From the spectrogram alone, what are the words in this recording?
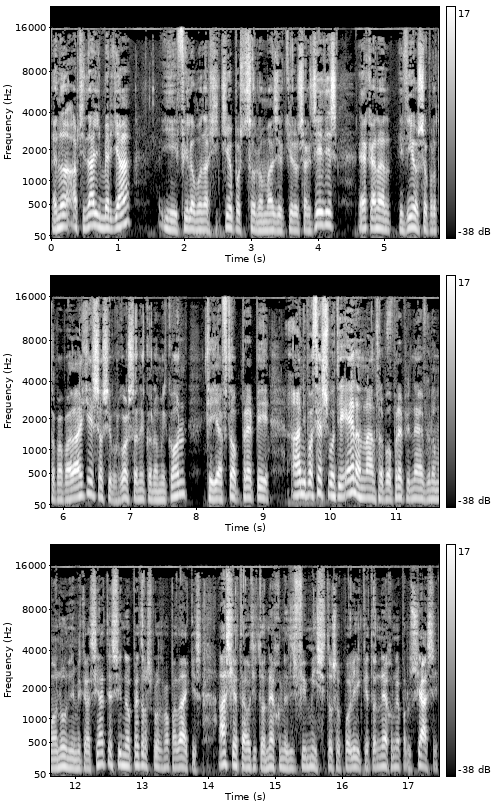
Ενώ από την άλλη μεριά οι φιλομοναρχικοί όπως τους ονομάζει ο κύριος Αρτζίδης έκαναν ιδίως ο Πρωτοπαπαδάκης ως υπουργός των Οικονομικών και γι' αυτό πρέπει, αν υποθέσουμε ότι έναν άνθρωπο πρέπει να ευγνωμονούν οι Μικρασιάτες είναι ο Πέτρος Πρωτοπαπαδάκης. Άσχετα ότι τον έχουν δυσφημίσει τόσο πολύ και τον έχουν παρουσιάσει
